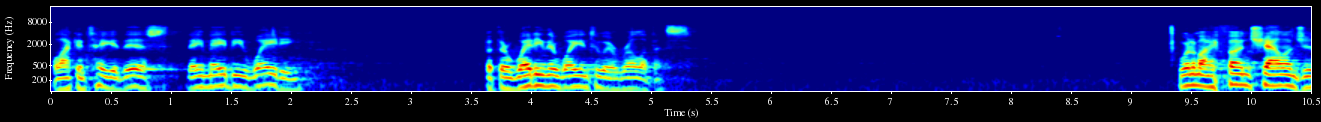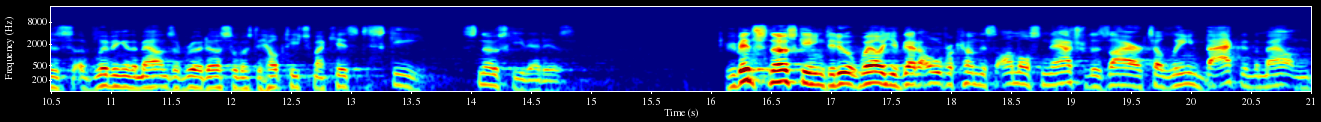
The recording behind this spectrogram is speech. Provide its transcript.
Well, I can tell you this they may be waiting, but they're waiting their way into irrelevance. One of my fun challenges of living in the mountains of Ruidoso was to help teach my kids to ski, snow ski, that is. If you've been snow skiing, to do it well, you've got to overcome this almost natural desire to lean back in the mountain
